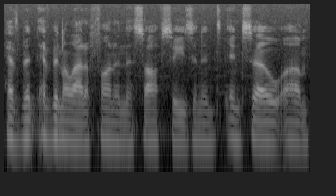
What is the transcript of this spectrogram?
have been have been a lot of fun in this off season. And and so um,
